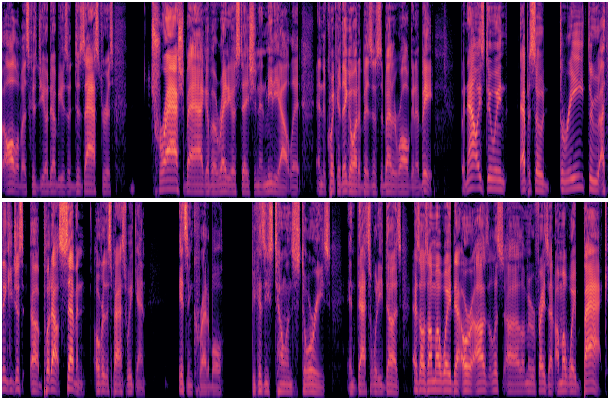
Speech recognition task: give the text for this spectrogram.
all of us because GOW is a disastrous, trash bag of a radio station and media outlet. And the quicker they go out of business, the better we're all going to be. But now he's doing episode three through, I think he just uh, put out seven over this past weekend. It's incredible because he's telling stories and that's what he does. As I was on my way down, or I was listen, uh, let me rephrase that. On my way back,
